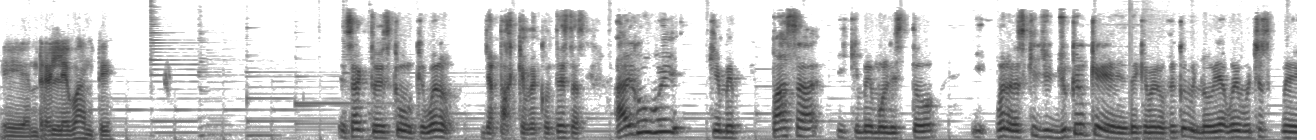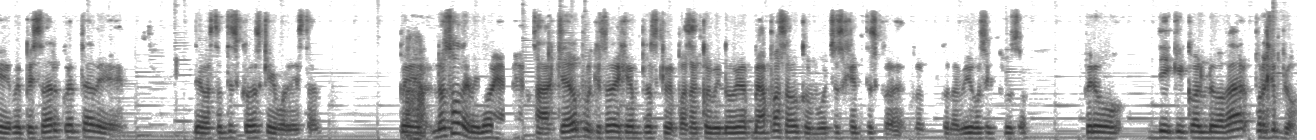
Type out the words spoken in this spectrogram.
eh, relevante? Exacto, es como que, bueno, ya para que me contestas. Algo, güey, que me pasa y que me molestó y bueno, es que yo, creo que de que me enojé con mi novia, güey, muchos me, me empecé a dar cuenta de, de bastantes cosas que me molestan. Pero no solo de mi novia, o sea, claro, porque son ejemplos que me pasan con mi novia, me ha pasado con muchas gentes, con, con, amigos incluso, pero de que cuando haga, por ejemplo,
